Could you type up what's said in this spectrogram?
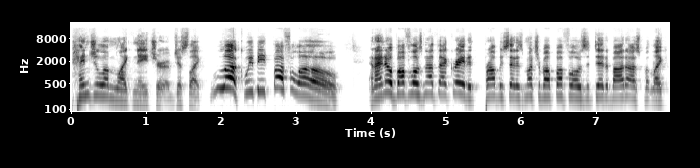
pendulum like nature of just like, look, we beat Buffalo. And I know Buffalo's not that great. It probably said as much about Buffalo as it did about us, but like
